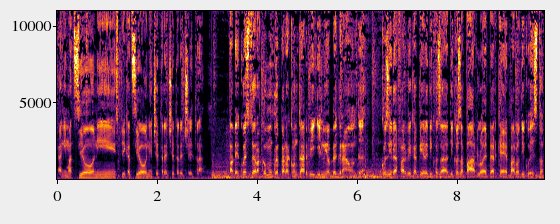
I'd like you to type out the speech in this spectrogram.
animazioni, spiegazioni, eccetera, eccetera, eccetera. Vabbè, questo era comunque per raccontarvi il mio background, così da farvi capire di cosa, di cosa parlo e perché parlo di questo.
